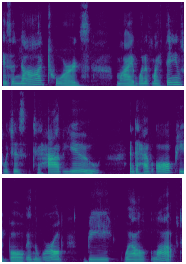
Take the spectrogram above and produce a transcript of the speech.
is a nod towards my one of my themes, which is to have you and to have all people in the world be well loved.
